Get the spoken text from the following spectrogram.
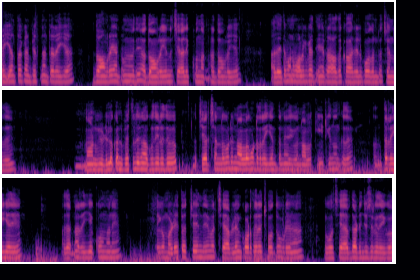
రయ్య అంతా కనిపిస్తుంది అంటారు రయ్య. దోమరయ్య అంటాం ఇది. ఆ దోమరయ్య అంటే చాలా ఎక్కువ ఉంది అంటున్నారు దోమరయ్య. అదైతే మన వాళ్ళకి పెద్ద ఏం రాదు కారు వెళ్ళిపోతుంటే చిన్నది. మన వీడియోలో కనిపిస్తలేదు నాకు తెలియదు చాలా చిన్నగా ఉంటే నల్లగా ఉంటుంది రయ్య అంతా నల్ల కీటి కింద ఉంది కదా అంతా రయ్య అది. అది అంటున్నా రయ్య ఎక్కువ ఉందని. ఇక మడి అయితే వచ్చేయింది మరి చేపలు ఏం కొడతాయో చూద్దాం ఇప్పుడైనా. ఇగో చేప దాటిని చూసారు కదా ఇగో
